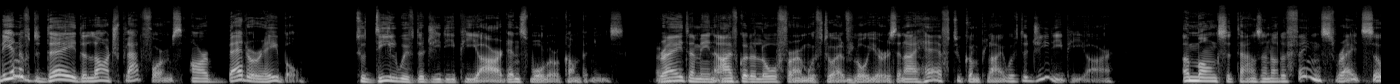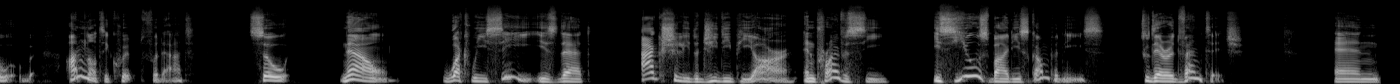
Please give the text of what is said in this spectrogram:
at the end of the day, the large platforms are better able to deal with the GDPR than smaller companies. Right? right? I mean, I've got a law firm with 12 mm. lawyers and I have to comply with the GDPR amongst a thousand other things, right? So I'm not equipped for that. So now what we see is that actually the GDPR and privacy is used by these companies to their advantage. And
